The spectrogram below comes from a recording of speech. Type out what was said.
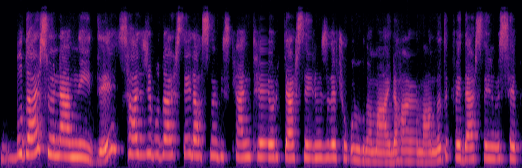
bu ders önemliydi. Sadece bu ders değil aslında biz kendi teorik derslerimizi de çok uygulamayla harmanladık ve derslerimiz hep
